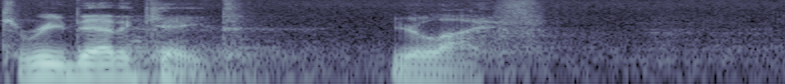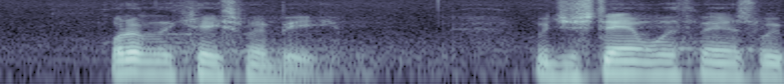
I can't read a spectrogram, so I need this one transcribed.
to rededicate your life. Whatever the case may be. Would you stand with me as we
